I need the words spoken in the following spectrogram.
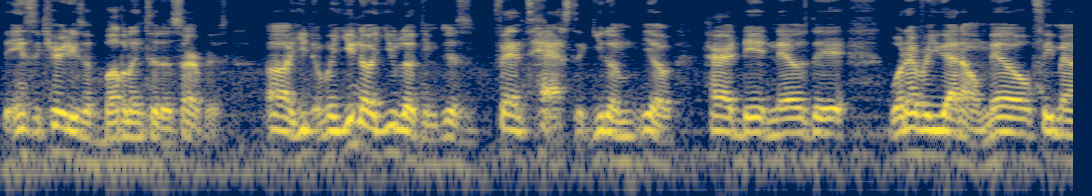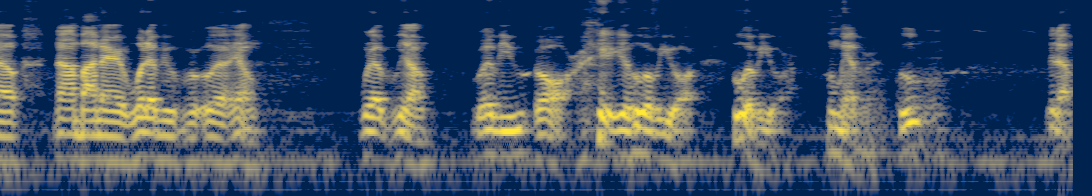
The insecurities are bubbling to the surface. Uh, you when you know you looking just fantastic. You done, you know, hair did, nails did, whatever you got on, male, female, non-binary, whatever, you know, whatever, you know, whatever you are, whoever you are, whoever you are, whomever, who, you know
